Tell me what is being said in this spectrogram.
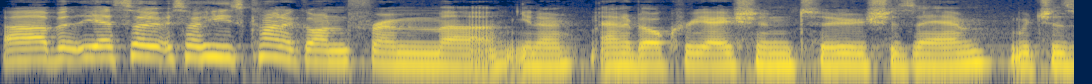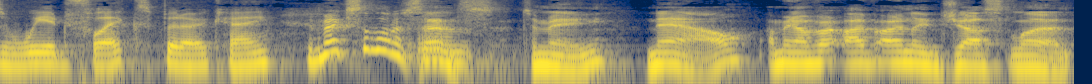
uh, but yeah. So, so he's kind of gone from uh, you know Annabelle creation to Shazam, which is a weird flex, but okay. It makes a lot of sense to me now. I mean, I've, I've only just learnt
